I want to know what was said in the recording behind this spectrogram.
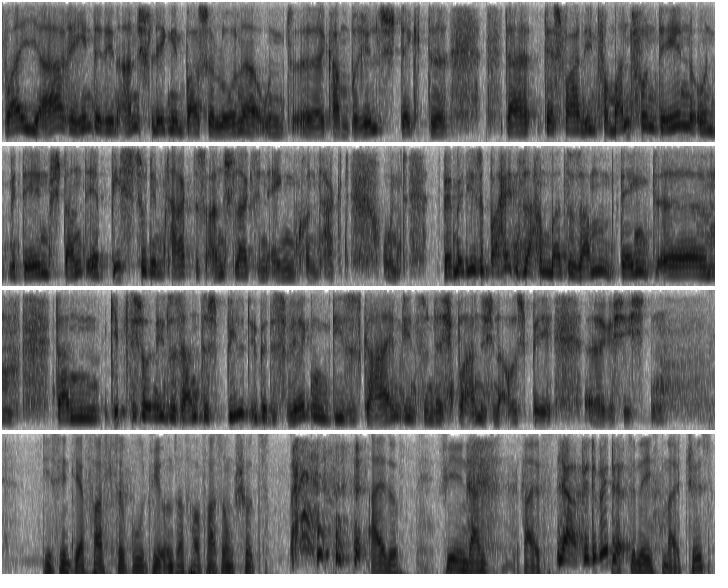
zwei Jahren hinter den Anschlägen in Barcelona und äh, Cambrils steckte, da, das war ein Informant von denen und mit denen stand er bis zu dem Tag des Anschlags in engem Kontakt. Und wenn man diese beiden Sachen mal zusammendenkt, äh, dann gibt es schon ein interessantes Bild über das Wirken dieses Geheimdienstes und der spanischen Ausspähgeschichten. Äh, Die sind ja fast so gut wie unser Verfassungsschutz. Also, vielen Dank, Ralf. Ja, bitte, bitte. Bis zum nächsten Mal. Tschüss.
